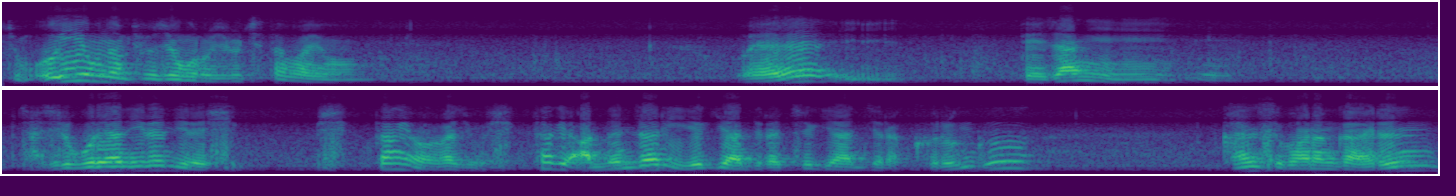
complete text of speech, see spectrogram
좀 어이없는 표정으로 이를 쳐다봐요. 왜이 대장이 예. 자질구레한 이런 일에 식, 식당에 와가지고 식탁에 앉는 자리 여기 앉으라 저기 앉으라 그런 거 간섭하는가 이런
